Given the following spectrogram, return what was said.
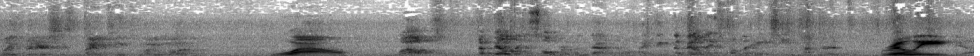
This been here since 1921. Wow. Well, the building is older than that though. I think the building is from the eighteen hundreds. Really. Yeah.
